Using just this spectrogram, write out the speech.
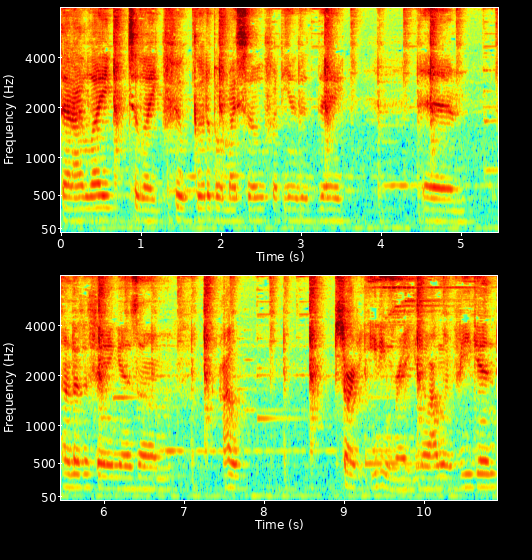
that I like to like feel good about myself at the end of the day. And another thing is, um, I started eating right. You know, I went vegan,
